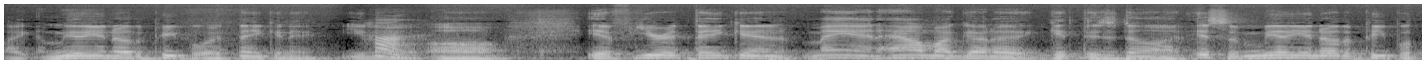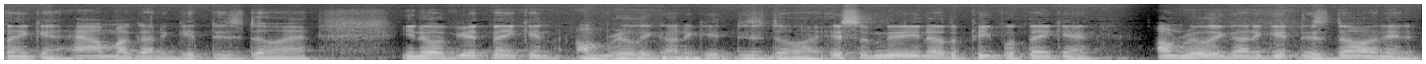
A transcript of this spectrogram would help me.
Like a million other people are thinking it. You know, um, if you're thinking, man, how am I gonna get this done? It's a million other people thinking, how am I gonna get this done? You know, if you're thinking, I'm really gonna get this done, it's a million other people thinking, I'm really gonna get this done. And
